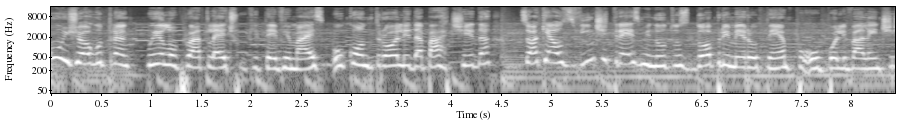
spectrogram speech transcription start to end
Um jogo tranquilo pro Atlético que teve mais o controle da partida, só que aos 23 minutos do primeiro tempo, o polivalente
